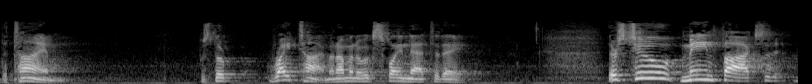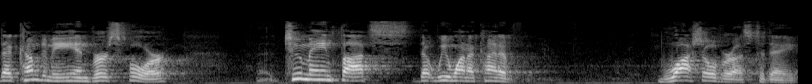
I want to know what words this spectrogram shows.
the time. It was the right time, and I'm going to explain that today. There's two main thoughts that come to me in verse 4. Two main thoughts that we want to kind of wash over us today.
